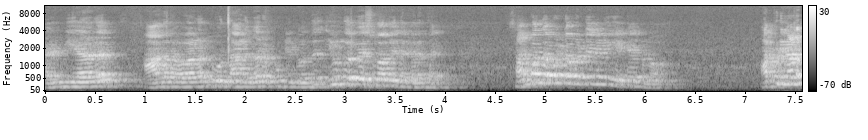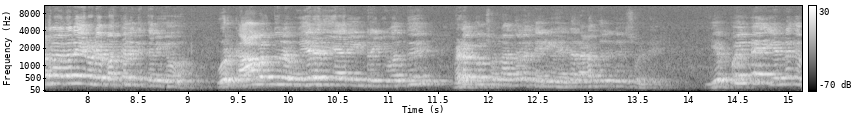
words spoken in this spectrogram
கல்வியாளர் ஆதரவாளர் ஒரு நாலு பேரை கூட்டிட்டு வந்து இவங்க பேசுவாங்க இந்த கருத்தை. சம்பந்தப்பட்டவர்கிட்ட நீங்க கேட்கணும். அப்படி நடத்தினாதானே என்னுடைய மக்களுக்கு தெரியும். ஒரு காவல்துறை உயரதிகாரி இன்றைக்கு வந்து விளக்கம் சொன்னாதானே தெரியும் என்ன நடந்திருக்குன்னு சொல்லி எப்பயுமே என்னங்க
